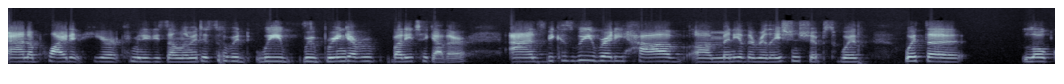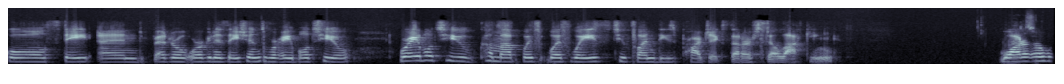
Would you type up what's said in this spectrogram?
and applied it here at Communities Unlimited. So we we, we bring everybody together, and because we already have um, many of the relationships with with the local, state, and federal organizations, we're able to we're able to come up with with ways to fund these projects that are still lacking. Water or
